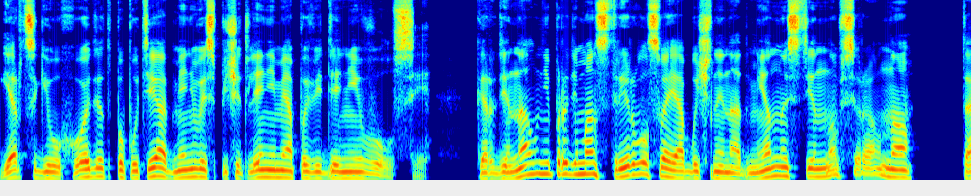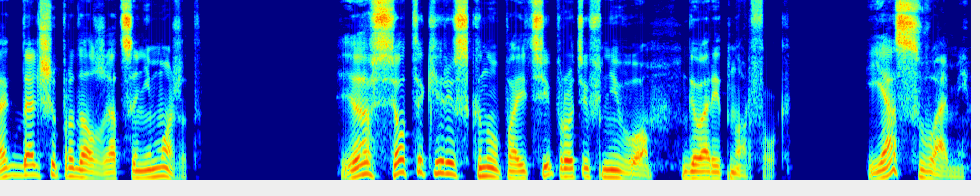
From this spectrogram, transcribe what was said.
Герцоги уходят, по пути обмениваясь впечатлениями о поведении Вулси. Кардинал не продемонстрировал своей обычной надменности, но все равно так дальше продолжаться не может. «Я все-таки рискну пойти против него», — говорит Норфолк. «Я с вами»,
